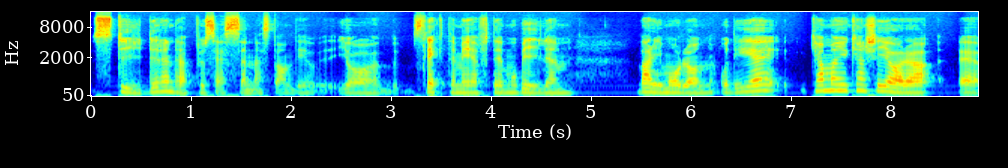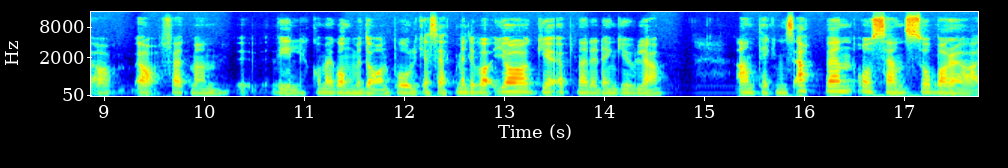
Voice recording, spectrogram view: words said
styrde den där processen nästan. Det, jag sträckte mig efter mobilen varje morgon och det kan man ju kanske göra eh, ja, för att man eh, vill komma igång med dagen på olika sätt. Men det var, jag öppnade den gula anteckningsappen och sen så bara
